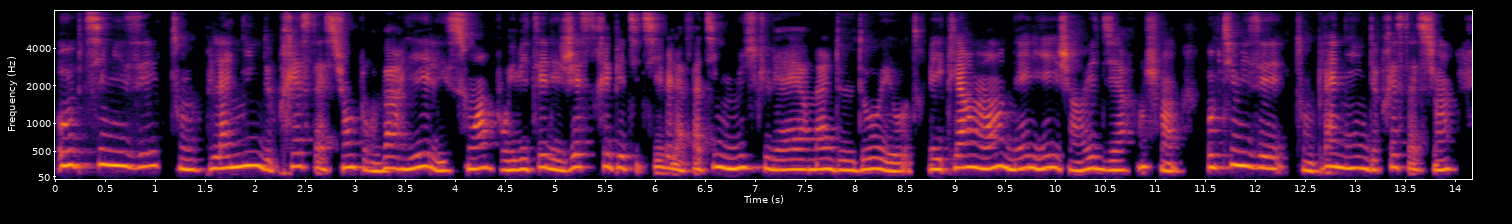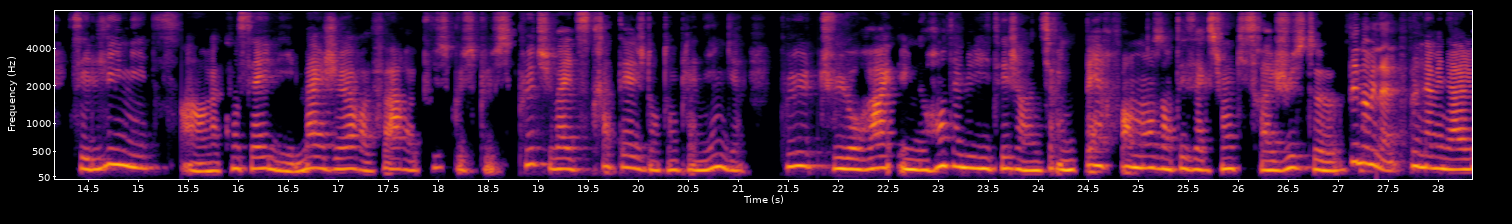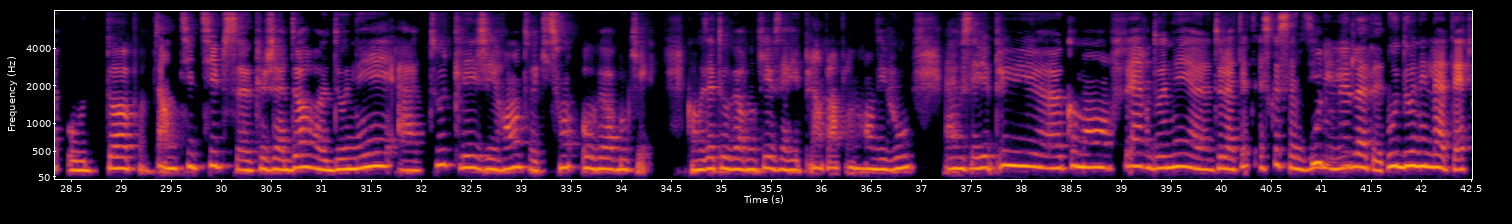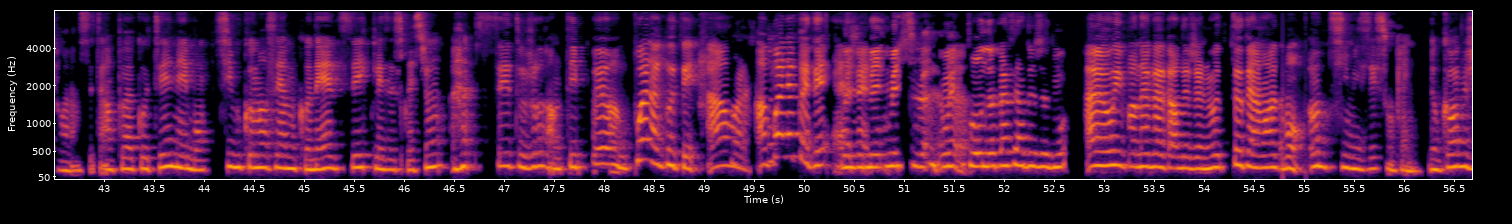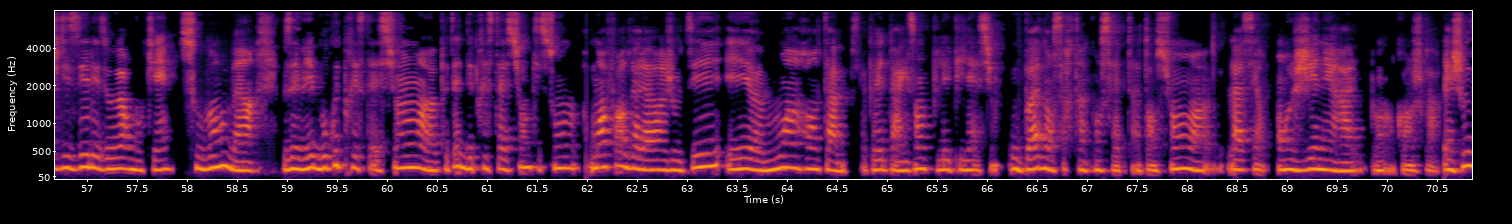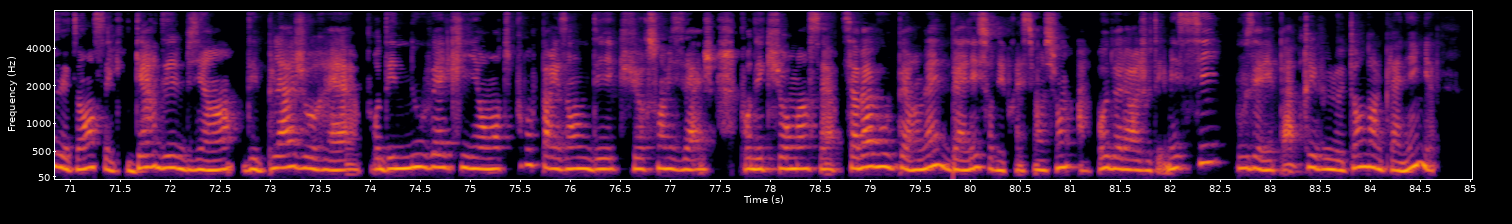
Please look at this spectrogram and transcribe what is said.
Optimiser ton planning de prestations pour varier les soins, pour éviter les gestes répétitifs et la fatigue musculaire, mal de dos et autres. Mais clairement, Nelly, j'ai envie de dire, franchement, optimiser ton planning de prestations, c'est limite un conseil les majeurs phares plus plus plus. Plus tu vas être stratège dans ton planning, plus tu auras une rentabilité, j'ai envie de dire une performance dans tes actions qui sera juste euh, phénoménale. Phénoménale au top. C'est un petit tips que j'adore donner à toutes les gérantes qui sont overbookées. Quand vous êtes overbooké, vous avez plein, plein, plein de rendez-vous. Euh, vous savez plus euh, comment faire donner euh, de la tête. Est-ce que ça se dit Ou donner de la tête. Ou donner de la tête. Voilà, c'était un peu à côté, mais bon, si vous commencez à me connaître, c'est que les expressions, c'est toujours un petit peu un poil à côté. Hein, voilà, un poil à côté. Mais, mais, tu vas, oui, pour ne pas faire de jeu de mots. Ah oui, ne pas faire de de mots, totalement. Bon, optimiser son planning. Donc, comme je disais, les overbookés, souvent, ben, vous avez beaucoup de prestations, peut-être des prestations qui sont moins fortes de valeur ajoutée et moins rentables ça peut être par exemple l'épilation ou pas dans certains concepts. Attention, euh, là c'est en général quand je parle. La chose étant, c'est garder bien des plages horaires pour des nouvelles clientes, pour par exemple des cures soins visage, pour des cures minceurs. Ça va vous permettre d'aller sur des prestations à haute valeur ajoutée. Mais si vous n'avez pas prévu le temps dans le planning,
